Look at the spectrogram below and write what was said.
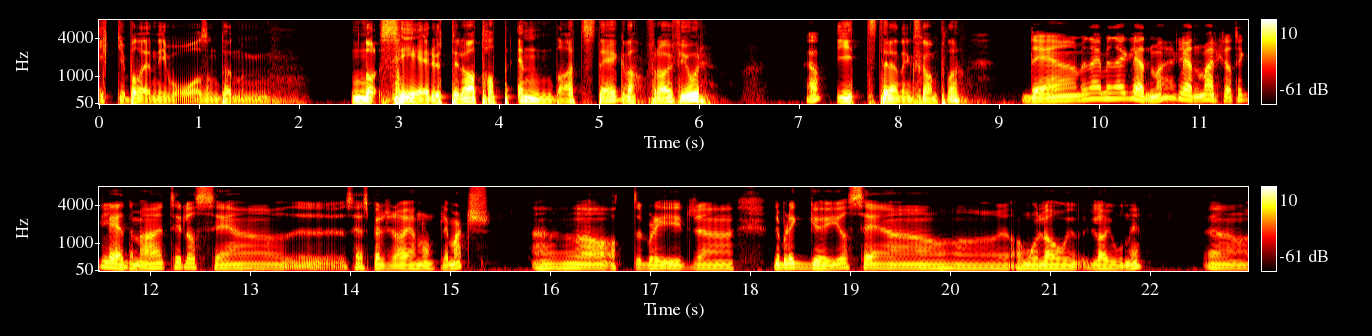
ikke på det nivået som Dønnum nå, ser ut til å ha tatt enda et steg da, fra i fjor. Ja. Gitt treningskampene. det, men, jeg, men jeg gleder meg. Jeg gleder meg, merker at jeg gleder meg til å se, eh, se spillere i en ordentlig match. Uh, at det blir uh, Det blir gøy å se uh, Amo Lajoni eh,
